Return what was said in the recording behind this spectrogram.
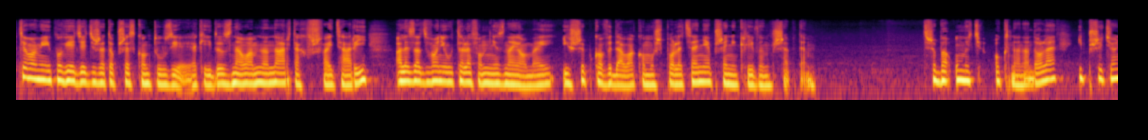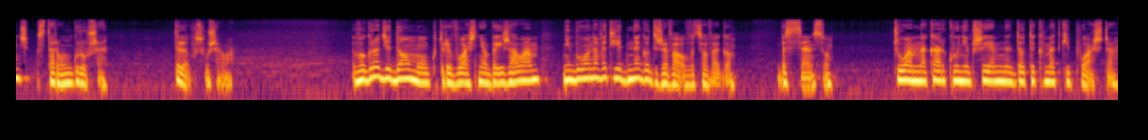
Chciałam jej powiedzieć, że to przez kontuzję, jakiej doznałam na nartach w Szwajcarii, ale zadzwonił telefon nieznajomej i szybko wydała komuś polecenie przenikliwym szeptem. trzeba umyć okna na dole i przyciąć starą gruszę. Tyle usłyszałam. W ogrodzie domu, który właśnie obejrzałam, nie było nawet jednego drzewa owocowego. Bez sensu. Czułam na karku nieprzyjemny dotyk metki płaszcza,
